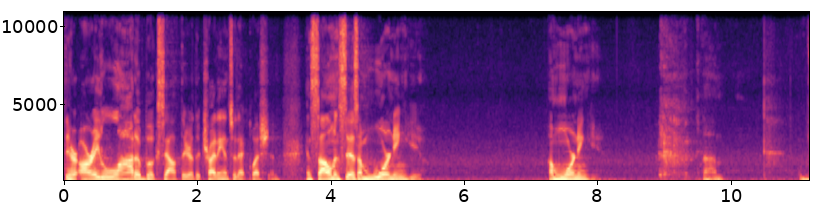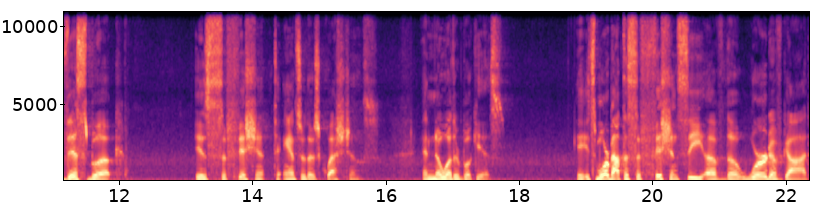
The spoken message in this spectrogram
There are a lot of books out there that try to answer that question. And Solomon says, I'm warning you. I'm warning you. Um, this book is sufficient to answer those questions, and no other book is. It's more about the sufficiency of the Word of God.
